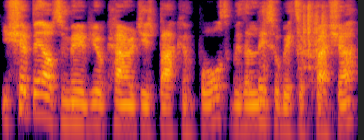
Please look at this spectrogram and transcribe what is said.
You should be able to move your carriages back and forth with a little bit of pressure.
